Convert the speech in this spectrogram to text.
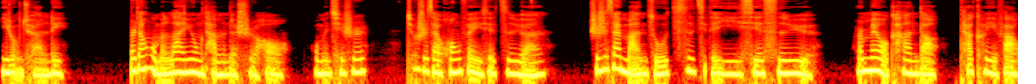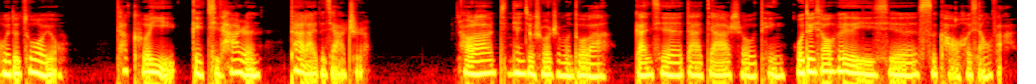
一种权利。而当我们滥用它们的时候，我们其实。就是在荒废一些资源，只是在满足自己的一些私欲，而没有看到它可以发挥的作用，它可以给其他人带来的价值。好了，今天就说这么多吧，感谢大家收听我对消费的一些思考和想法，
